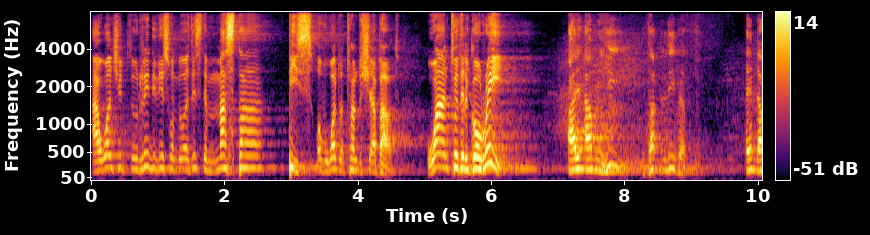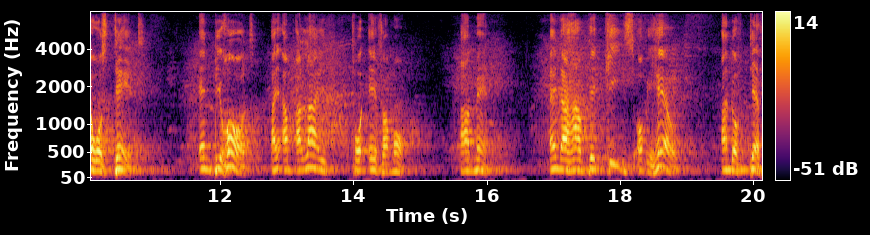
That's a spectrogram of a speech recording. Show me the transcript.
I want you to read this one because this is the masterpiece of what we're trying to share about. One, two, three, go read. I am he that liveth, and I was dead, and behold, I am alive forevermore. Amen. And I have the keys of hell and of death.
